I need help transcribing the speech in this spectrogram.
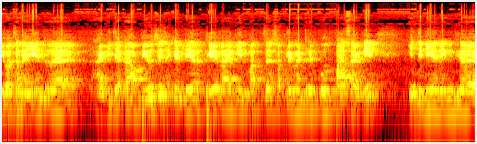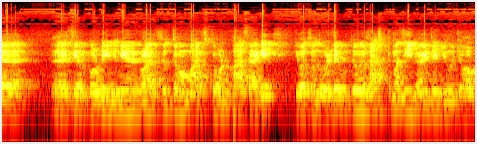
ಇವತ್ತು ನಾ ಏನರ ಆಗಿದ್ದೆ ಅವ P U C second year fail ಆಗಿ ಮತ್ತೆ ಸಪ್ಲಿಮೆಂಟ್ರಿ ಕೂತ್ ಪಾಸ್ ಆಗಿ ಇಂಜಿನಿಯರಿಂಗ್ ಸೇರಿಕೊಂಡು ಇಂಜಿನಿಯರಿಂಗ್ ಒಳಗೆ ಅತ್ಯುತ್ತಮ ಮಾರ್ಕ್ಸ್ ತೊಗೊಂಡು ಪಾಸ್ ಆಗಿ ಇವತ್ತೊಂದು ಒಳ್ಳೆ ಉದ್ಯೋಗ last month he joined a new job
